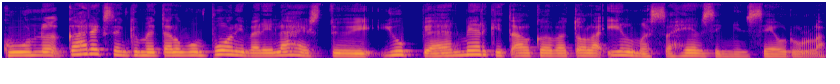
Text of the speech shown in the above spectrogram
Kun 80-luvun puoliväli lähestyi, juppiajan merkit alkoivat olla ilmassa Helsingin seudulla.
